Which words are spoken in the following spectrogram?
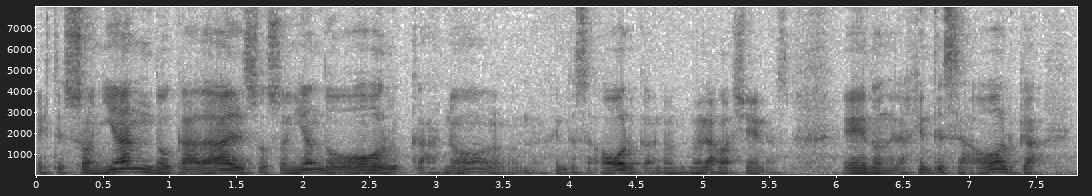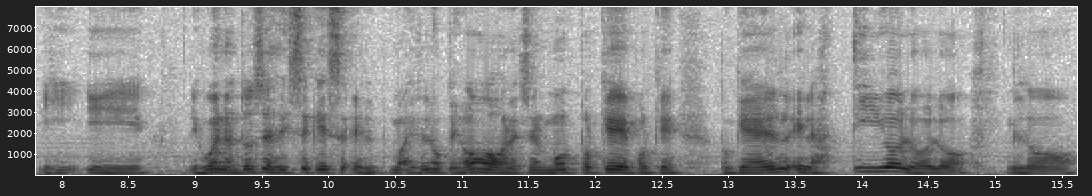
este, soñando cadalso, soñando orcas, ¿no? La gente se ahorca, no, las ballenas, eh, donde la gente se ahorca y, bueno, entonces dice que es, el, lo peor, es el ¿por qué? Porque, porque él, el hastío lo, lo, lo,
